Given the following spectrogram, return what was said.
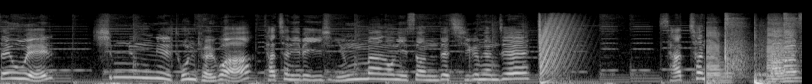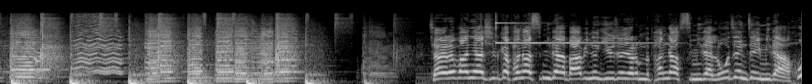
세우엘 16일 돈 결과 4,226만원이 있었는데 지금 현재 4,000자 여러분 안녕하십니까? 반갑습니다. 마비노기 유저 여러분들 반갑습니다. 로젠제입니다. 호!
